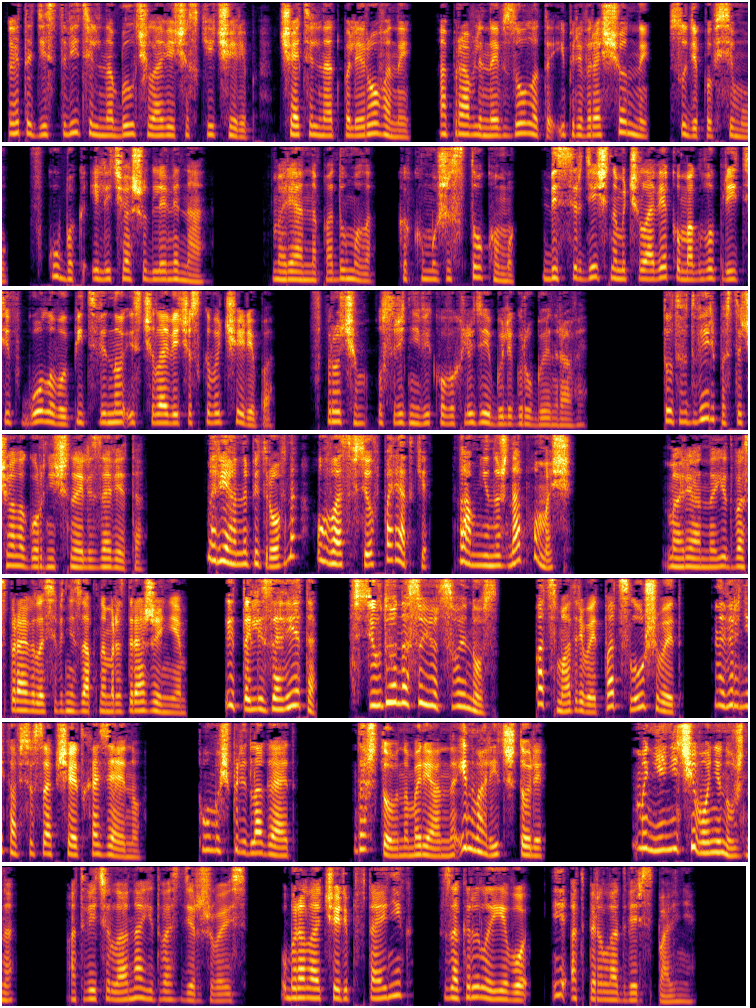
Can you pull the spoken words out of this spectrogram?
Это действительно был человеческий череп, тщательно отполированный, оправленный в золото и превращенный, судя по всему, в кубок или чашу для вина. Марианна подумала, какому жестокому, бессердечному человеку могло прийти в голову пить вино из человеческого черепа. Впрочем, у средневековых людей были грубые нравы. Тут в дверь постучала горничная Елизавета. «Марианна Петровна, у вас все в порядке. Вам не нужна помощь?» Марианна едва справилась с внезапным раздражением. «Это Лизавета? Всюду она сует свой нос. Подсматривает, подслушивает. Наверняка все сообщает хозяину. Помощь предлагает. Да что она, Марианна, инвалид, что ли?» «Мне ничего не нужно», — ответила она, едва сдерживаясь. Убрала череп в тайник, закрыла его и отперла дверь спальни.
